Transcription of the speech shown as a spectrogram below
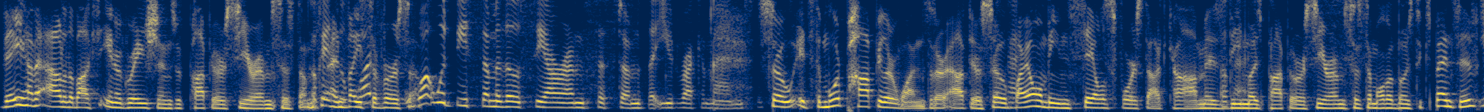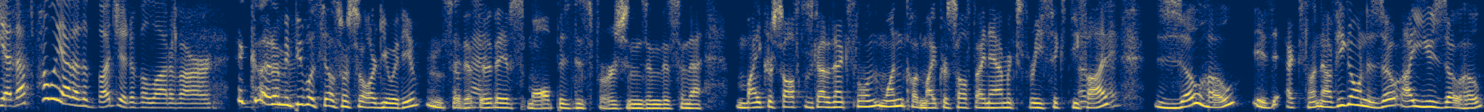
they have out-of-the-box integrations with popular CRM systems and so vice what, versa. What would be some of those CRM systems that you'd recommend? So it's the more popular ones that are out there. So by all means, Salesforce.com is the most popular CRM system, although most expensive. Yeah, that's probably out of the budget of a lot of our. It could. I mean, people at Salesforce will argue with you and say that Okay. they have small business versions and this and that. Microsoft has got an excellent one called Microsoft Dynamics 365. Okay. Zoho is excellent. Now, if you go into Zoho, I use Zoho.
